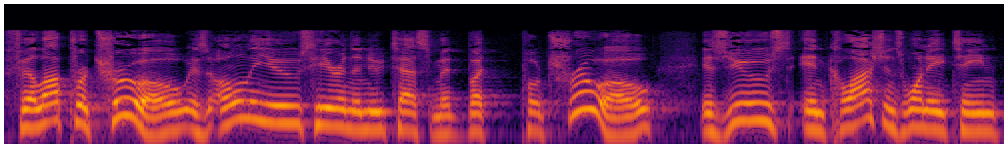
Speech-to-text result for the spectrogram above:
is only used here in the New Testament, but potruo is used in Colossians 1.18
